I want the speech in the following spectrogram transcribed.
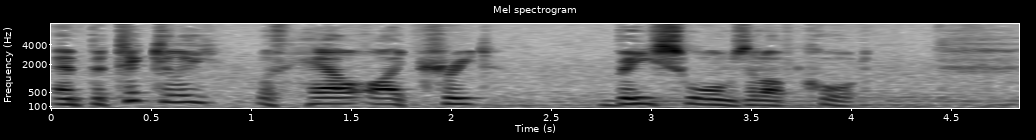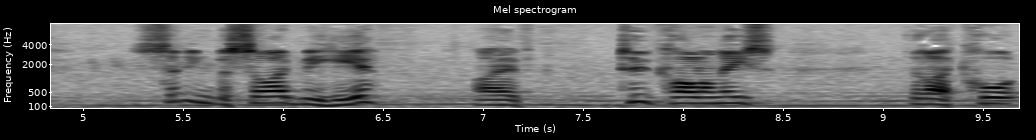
and particularly with how I treat bee swarms that I've caught. Sitting beside me here I have two colonies that I caught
